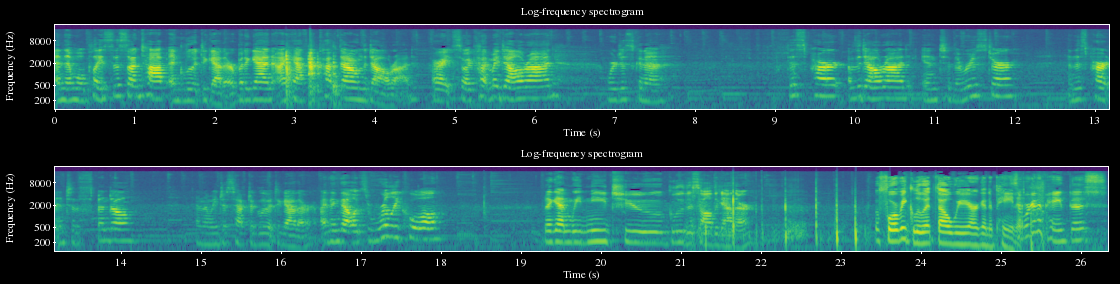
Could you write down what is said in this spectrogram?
and then we'll place this on top and glue it together. But again, I have to cut down the dowel rod. All right, so I cut my dowel rod. We're just gonna put this part of the dowel rod into the rooster and this part into the spindle and then we just have to glue it together. I think that looks really cool. But again, we need to glue this all together. Before we glue it though, we are gonna paint so it. So we're gonna paint this,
